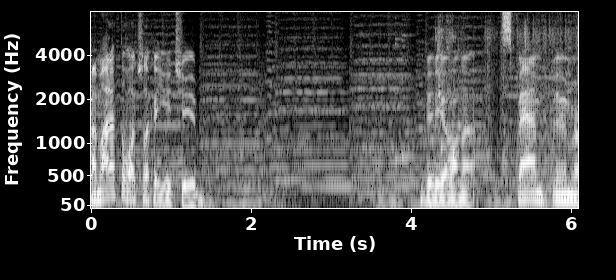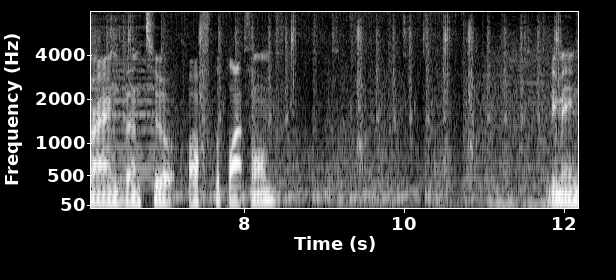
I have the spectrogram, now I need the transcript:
I might have to watch like a YouTube video on it. Spam boomerang then two off the platform. What do you mean?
